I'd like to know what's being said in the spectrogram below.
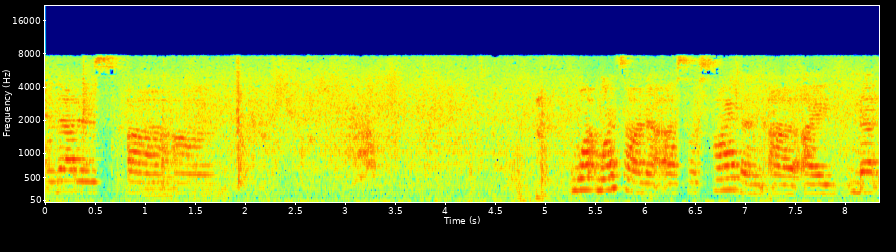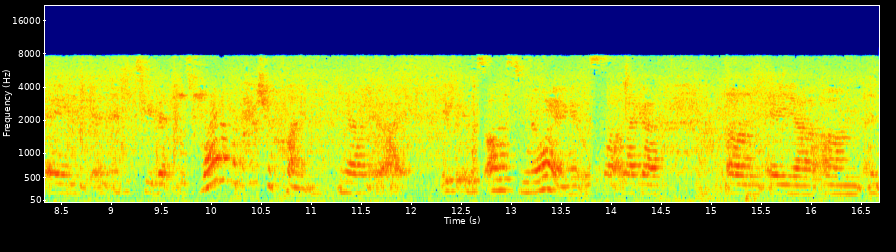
and that is uh, um, once on uh, psilocybin, uh, I met a, an entity that was right on the picture plane. You know, I, it, it was almost annoying. It was like a um, a uh, um, an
